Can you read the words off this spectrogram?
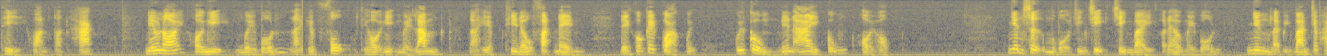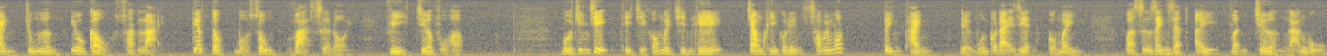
thì hoàn toàn khác. Nếu nói hội nghị 14 là hiệp phụ thì hội nghị 15 là hiệp thi đấu phạt đền để có kết quả cuối, cuối cùng nên ai cũng hồi hộp. Nhân sự mà Bộ Chính trị trình bày ở đại hội 14 nhưng lại bị Ban chấp hành Trung ương yêu cầu soạn lại, tiếp tục bổ sung và sửa đổi vì chưa phù hợp. Bộ Chính trị thì chỉ có 19 ghế, trong khi có đến 61 tỉnh thành đều muốn có đại diện của mình và sự giành giật ấy vẫn chưa ngã ngũ.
